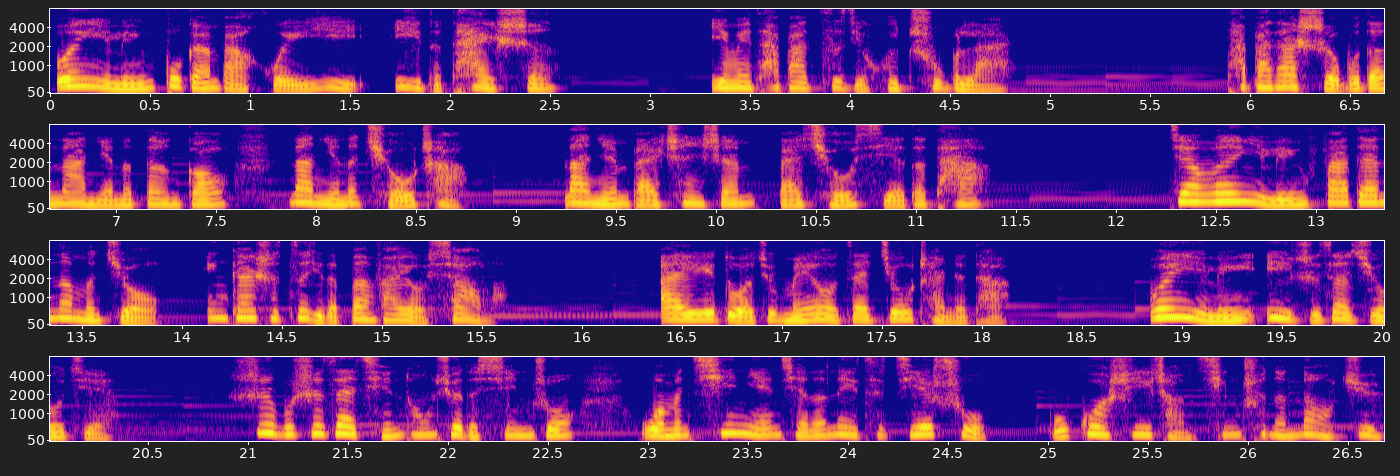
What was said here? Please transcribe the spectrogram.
温以玲不敢把回忆忆得太深，因为她怕自己会出不来。她怕她舍不得那年的蛋糕，那年的球场，那年白衬衫白球鞋的她。见温以玲发呆那么久，应该是自己的办法有效了。艾依朵就没有再纠缠着她。温以玲一直在纠结，是不是在秦同学的心中，我们七年前的那次接触不过是一场青春的闹剧，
